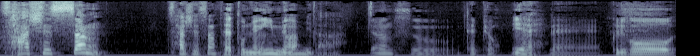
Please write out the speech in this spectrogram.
사실상 사실상 대통령이 임명합니다. 연합뉴스 대표. 예. 네. 그리고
